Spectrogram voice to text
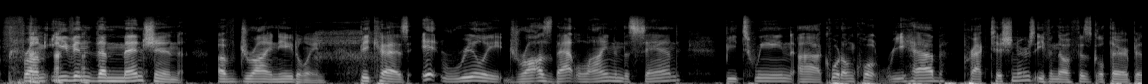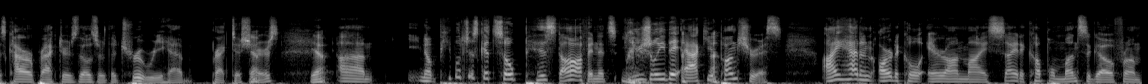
from even the mention of dry needling because it really draws that line in the sand between uh, quote unquote rehab practitioners, even though physical therapists, chiropractors, those are the true rehab practitioners. Yeah. Um, you know, people just get so pissed off, and it's usually the acupuncturists. I had an article air on my site a couple months ago from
